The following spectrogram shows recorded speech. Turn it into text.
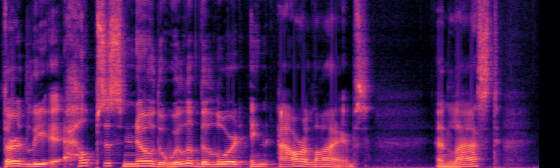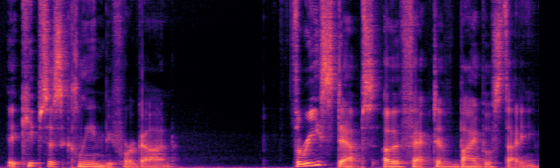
Thirdly, it helps us know the will of the Lord in our lives. And last, it keeps us clean before God. Three steps of effective Bible study.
